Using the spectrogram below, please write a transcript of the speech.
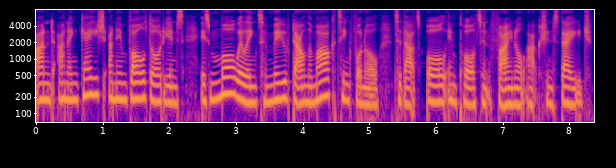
and an engaged and involved audience is more willing to move down the marketing funnel to that all important final action stage.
